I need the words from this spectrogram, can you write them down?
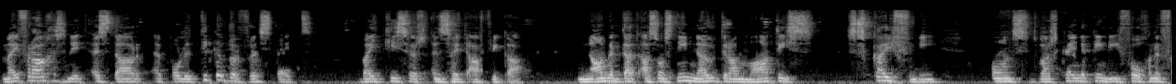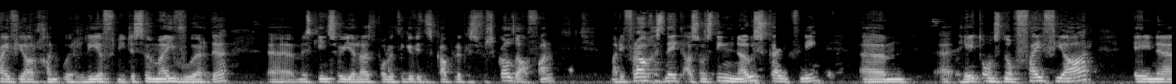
My vraag is net is daar 'n politieke bewustheid by kiesers in Suid-Afrika naamlik dat as ons nie nou dramaties skuif nie ons waarskynlik nie die volgende 5 jaar gaan oorleef nie. Dis nou my woorde. Uh miskien sou julle as politieke wetenskaplikes verskil daarvan. Maar die vraag is net as ons nie nou skuif nie, ehm um, uh, het ons nog 5 jaar en uh,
